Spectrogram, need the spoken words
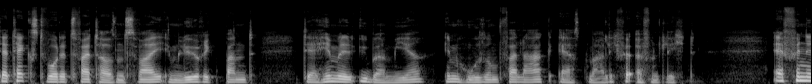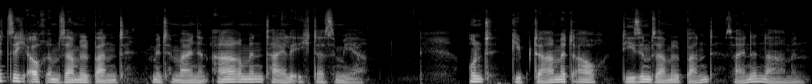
Der Text wurde 2002 im Lyrikband Der Himmel über mir im Husum Verlag erstmalig veröffentlicht. Er findet sich auch im Sammelband Mit meinen Armen teile ich das Meer und gibt damit auch diesem Sammelband seinen Namen.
